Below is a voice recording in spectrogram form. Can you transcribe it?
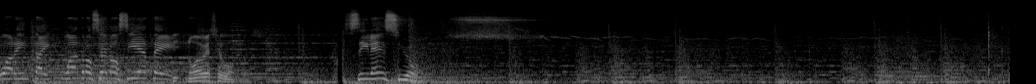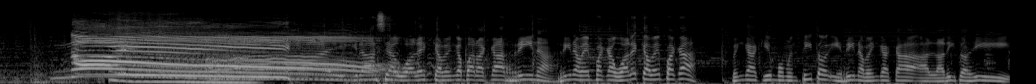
4407. 9 segundos. Silencio. Ay, gracias, Waleska. Venga para acá, Rina. Rina, ven para acá. Waleska, ven para acá. Venga aquí un momentito. Y Rina, venga acá al ladito así,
